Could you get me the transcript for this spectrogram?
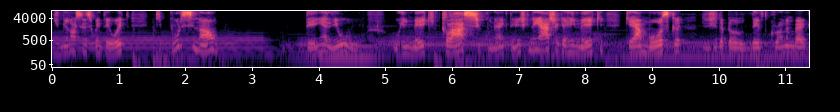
de 1958, que por sinal tem ali o, o remake clássico, né? Que tem gente que nem acha que é remake, que é A Mosca, dirigida pelo David Cronenberg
